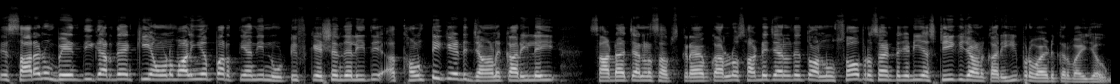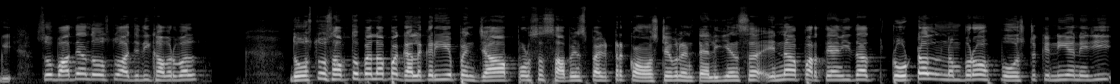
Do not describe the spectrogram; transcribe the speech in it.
ਤੇ ਸਾਰਿਆਂ ਨੂੰ ਬੇਨਤੀ ਕਰਦੇ ਆ ਕਿ ਆਉਣ ਵਾਲੀਆਂ ਭਰਤੀਆਂ ਦੀ ਨੋਟੀਫਿਕੇਸ਼ਨ ਦੇ ਲਈ ਤੇ ਅਥੈਂਟਿਕੇਟ ਜਾਣਕਾਰੀ ਲਈ ਸਾਡਾ ਚੈਨਲ ਸਬਸਕ੍ਰਾਈਬ ਕਰ ਲਓ। ਸਾਡੇ ਚੈਨਲ ਤੇ ਤੁਹਾਨੂੰ 100% ਜਿਹੜੀ ਹੈ ਸਟੀਕ ਜਾਣਕਾਰੀ ਹੀ ਪ੍ਰੋਵਾਈਡ ਕਰਵਾਈ ਜਾਊਗੀ। ਸੋ ਵਾਧਿਆਂ ਦੋਸਤੋ, ਅੱਜ ਦੀ ਖਬਰ ਵੱਲ। ਦੋਸਤੋ, ਸਭ ਤੋਂ ਪਹਿਲਾਂ ਆਪਾਂ ਗੱਲ ਕਰੀਏ Punjab police sub inspector constable intelligence. ਇਹਨਾਂ ਭਰਤੀਆਂ ਦੀ ਤਾਂ ਟੋਟਲ ਨੰਬਰ ਆਫ ਪੋਸਟ ਕਿੰਨੀਆਂ ਨੇ ਜੀ?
